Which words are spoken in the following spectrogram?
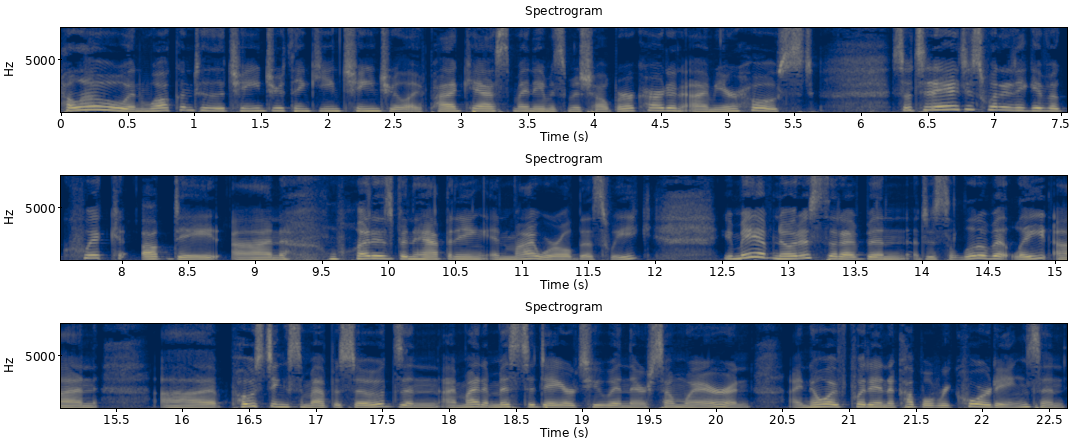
Hello, and welcome to the Change Your Thinking, Change Your Life podcast. My name is Michelle Burkhardt, and I'm your host. So, today I just wanted to give a quick update on what has been happening in my world this week. You may have noticed that I've been just a little bit late on uh, posting some episodes, and I might have missed a day or two in there somewhere. And I know I've put in a couple recordings, and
